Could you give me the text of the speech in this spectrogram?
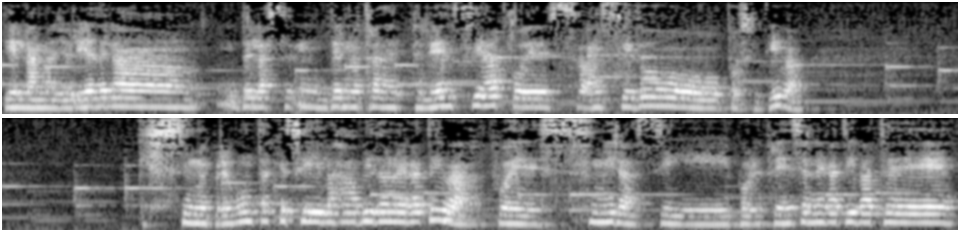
y en la mayoría de, la, de, las, de nuestras experiencias pues han sido positivas. Si me preguntas que si las ha habido negativas, pues mira, si por experiencias negativas te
